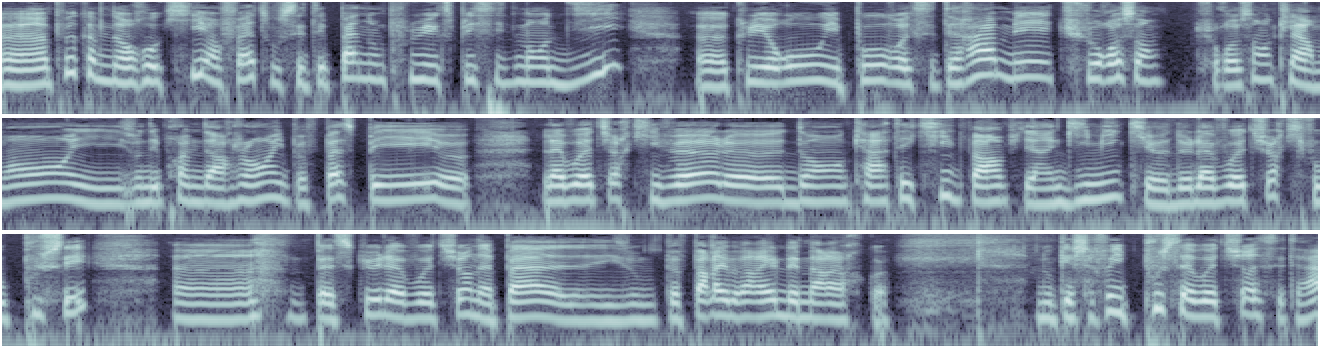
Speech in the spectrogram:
un peu comme dans Rocky, en fait, où c'était pas non plus explicitement dit que le héros est pauvre, etc. Mais tu le ressens. Tu le ressens clairement. Ils ont des problèmes d'argent, ils peuvent pas se payer la voiture qu'ils veulent. Dans Karate Kid, par exemple, il y a un gimmick de la voiture qu'il faut pousser euh, parce que la voiture n'a pas, ils ne peuvent pas réparer le démarreur quoi. Donc à chaque fois ils poussent la voiture etc.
